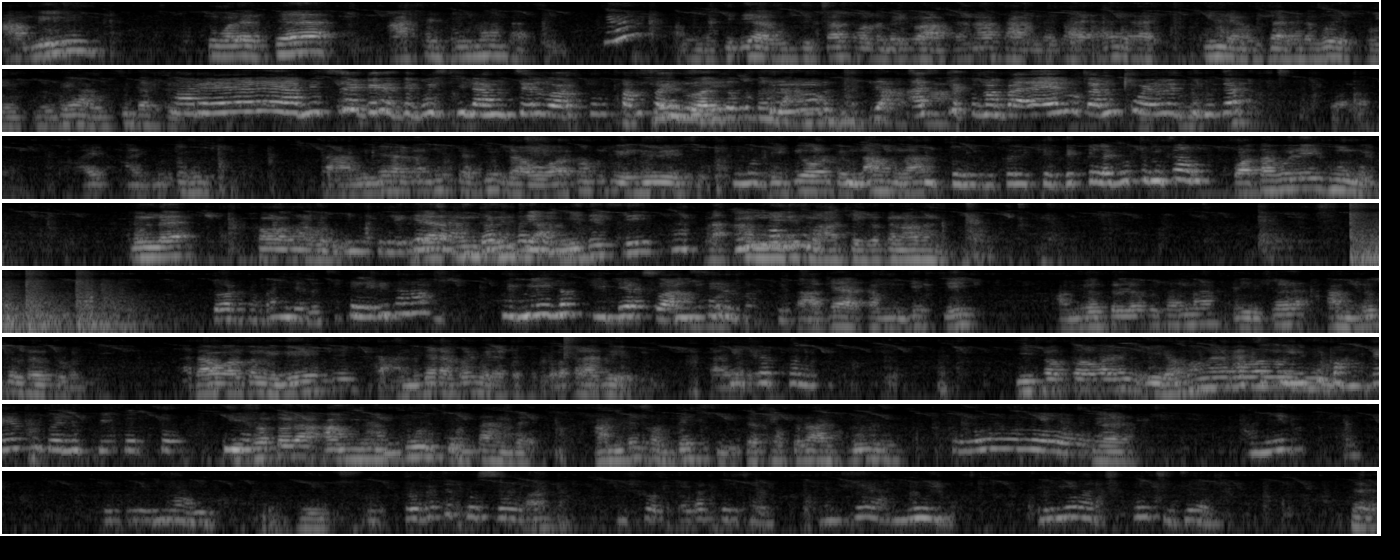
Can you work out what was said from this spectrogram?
আমি তোমার একটা আসার জন্য আছি। আর উচিত দেখো আসে না সামনে যায় কিনে জায়গাটা বসে দেওয়ার উচিত আছে আরে আমি সেক্রেটারি বুঝছিলাম খুব আজকে তোমার বাইরে তুমি যা আই আই তো আমি যে তো এনে রয়েছে নাম না লাগো তুমি যাও কথা বলেই শুনব শুনলে সমালোচনা করব আমি দেখছি আমি দেখছি না তো না জানি। দেখছ আমি দেখছি আমিও তো লোক না এই বিষয়ে আমিও তো লোক না। তাও ওরকম এনে রয়েছে আমি যারা করে মেলাতে কথা রাজি হয়েছি কি করছ কৃষক তো আবার এরকম তুমি তো বাইরে কইলে কি করছ কৃষকরা আমি ফুল চিন্তা দেয় আমি তো সব দেখছি তা ও। আমি তোর কাছে প্রশ্ন সত্যটা প্রশ্ন যে আমি সিলভার বলছি যে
